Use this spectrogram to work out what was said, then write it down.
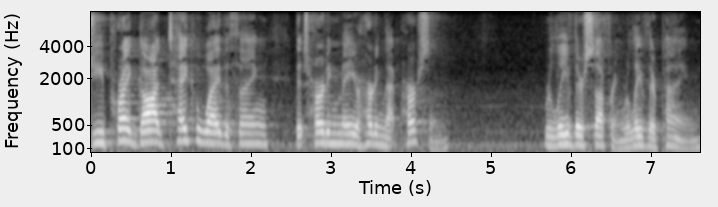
Do you pray, God, take away the thing that's hurting me or hurting that person? Relieve their suffering, relieve their pain.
